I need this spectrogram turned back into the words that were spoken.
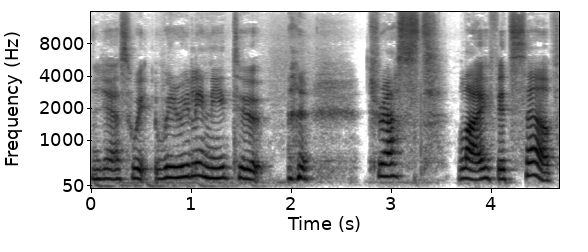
Yes, we, we really need to trust life itself.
